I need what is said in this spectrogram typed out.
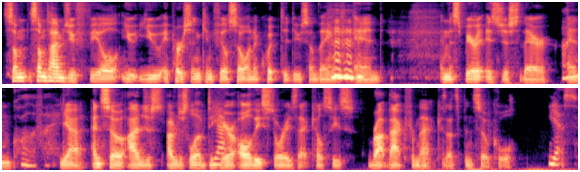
some sometimes you feel you you a person can feel so unequipped to do something and and the spirit is just there and Unqualified. yeah and so i just i would just love to Yeah. hear all these stories that kelsey's brought back from that because that's been so cool Yes.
